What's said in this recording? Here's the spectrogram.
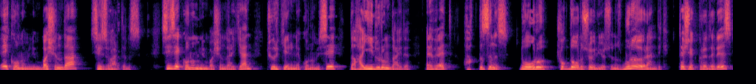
ekonominin başında siz vardınız. Siz ekonominin başındayken Türkiye'nin ekonomisi daha iyi durumdaydı. Evet, haklısınız. Doğru, çok doğru söylüyorsunuz. Bunu öğrendik. Teşekkür ederiz.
